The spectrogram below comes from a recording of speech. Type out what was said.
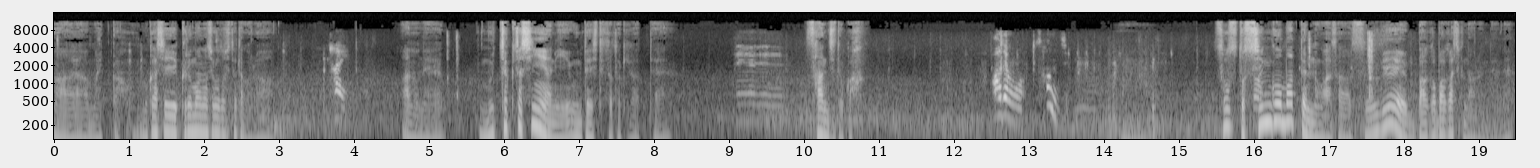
あーまあいっか。昔車の仕事してたから。はい。あのねむちゃくちゃ深夜に運転してた時があって。え3時とか、ー、あ、でも、3時。うん、そうすると信号待ってんのがさすげえバカバカしくなるんだよね。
